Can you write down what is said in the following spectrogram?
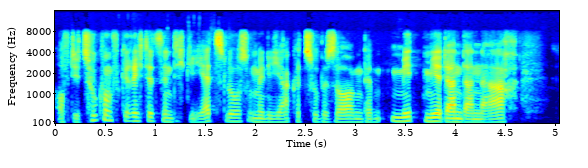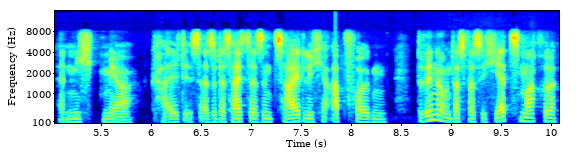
auf die Zukunft gerichtet sind. Ich gehe jetzt los, um mir die Jacke zu besorgen, damit mir dann danach äh, nicht mehr kalt ist. Also das heißt, da sind zeitliche Abfolgen drin und das, was ich jetzt mache,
